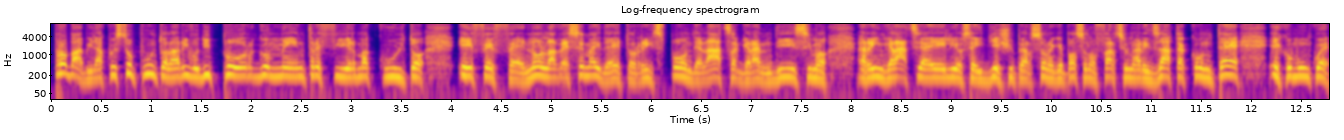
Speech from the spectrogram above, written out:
probabile a questo punto l'arrivo di Porgo mentre firma culto e Feffè. Non l'avesse mai detto, risponde Lazza grandissimo, ringrazia Elio, sei 10 persone che possono farsi una risata con te. E comunque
